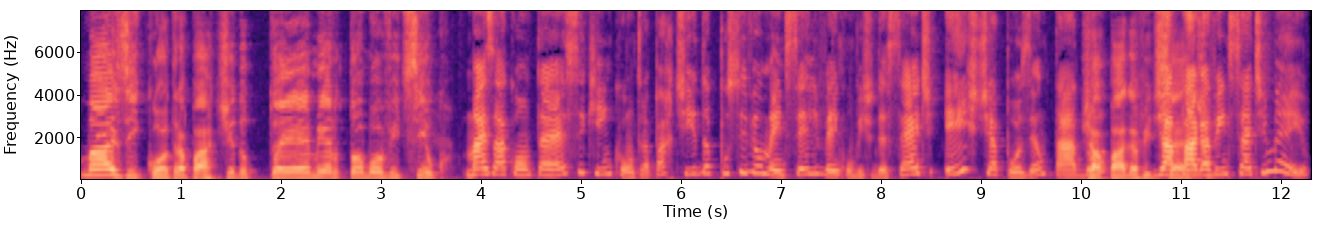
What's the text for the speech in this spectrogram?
mas em contrapartida o Temer tomou 25. Mas acontece que, em contrapartida, possivelmente, se ele vem com visto D7, este aposentado Já paga 27. já paga 27,5.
